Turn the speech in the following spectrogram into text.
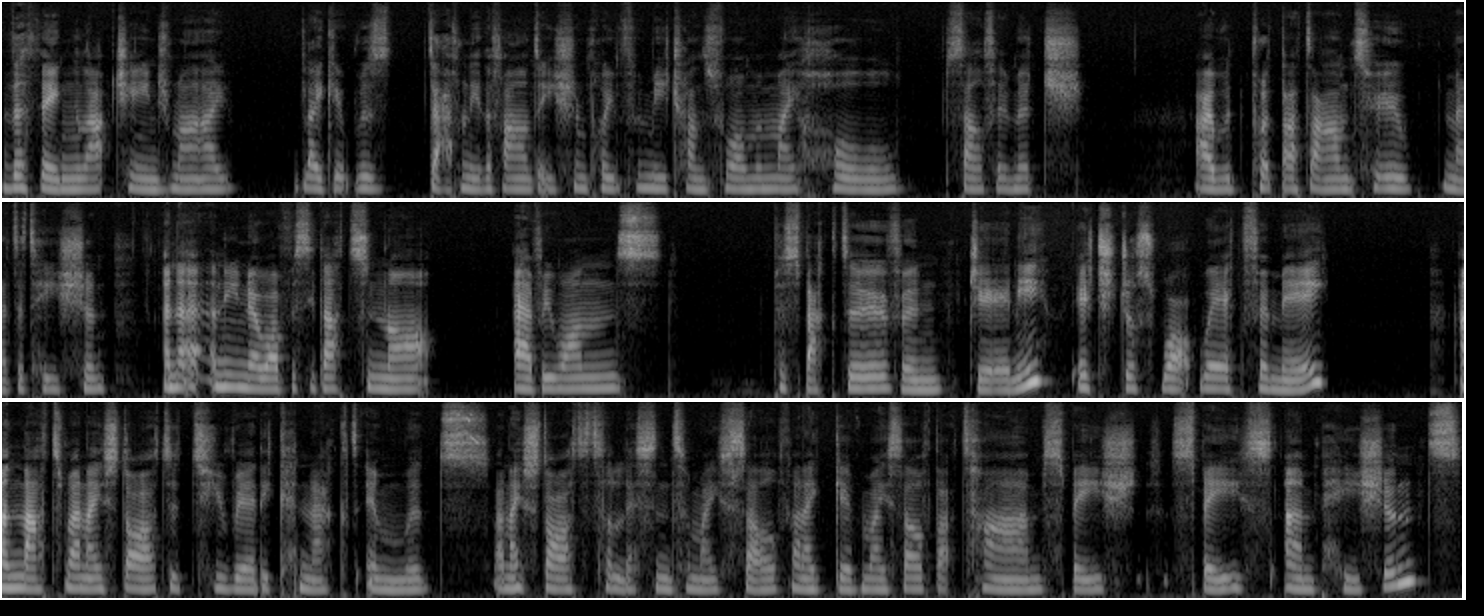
the thing that changed my like it was definitely the foundation point for me transforming my whole self image. I would put that down to meditation. And uh, and you know obviously that's not everyone's perspective and journey. It's just what worked for me. And that's when I started to really connect inwards and I started to listen to myself and I give myself that time, space, space and patience.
